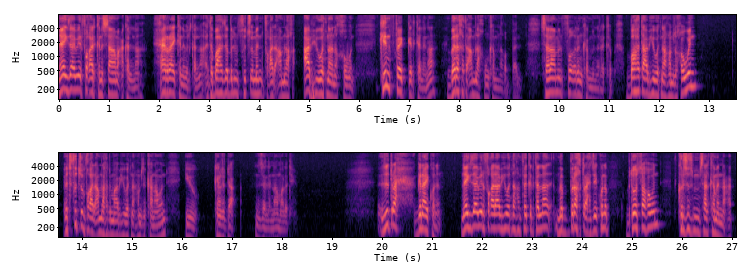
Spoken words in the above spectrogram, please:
ናይ እግዚኣብሔር ፍቓድ ክንሰማማዕ ከልና ሕራይ ክንብል ከልና እቲ ባህ ዘብልን ፍፁምን ፍቓድ ኣምላኽ ኣብ ህይወትና ንክኸውን ክንፈቅድ ከለና በረኸት ኣምላኽ እውን ከም ንቕበል ሰላምን ፍቕርን ከም ንረክብ ባህታ ኣብ ህይወትና ከም ዝኸውን እቲ ፍፁም ፍቓድ ኣምላኽ ድማ ኣብ ህይወትና ከም ዝከናወን እዩ ክንርዳእ ዘለና ማለት እዩ እዚ ጥራሕ ግን ኣይኮነን ናይ እግዚኣብሔር ፍቓድ ኣብ ህይወትና ክንፈቅድ ከለና መብራኽ ጥራሕ ዘይኮነ ብተወሳኺ እውን ክርስቶስ ምምሳል ከም እንዓቢ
